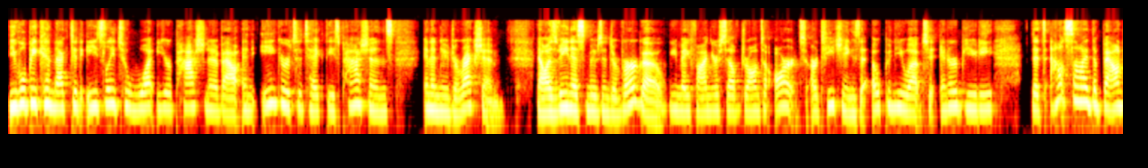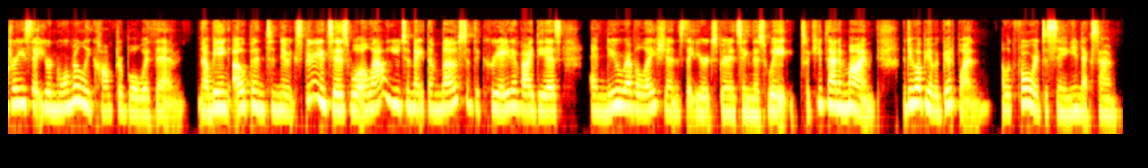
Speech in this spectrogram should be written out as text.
You will be connected easily to what you're passionate about and eager to take these passions in a new direction. Now, as Venus moves into Virgo, you may find yourself drawn to art or teachings that open you up to inner beauty that's outside the boundaries that you're normally comfortable within. Now, being open to new experiences will allow you to make the most of the creative ideas and new revelations that you're experiencing this week. So keep that in mind. I do hope you have a good one. I look forward to seeing you next time.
